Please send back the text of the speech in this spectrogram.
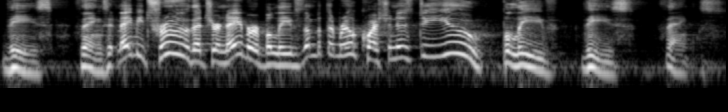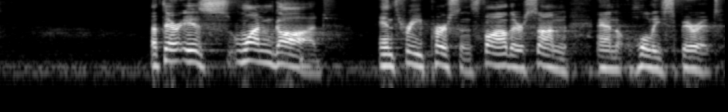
these things. It may be true that your neighbor believes them, but the real question is do you believe these things? That there is one God in three persons Father, Son, and Holy Spirit.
